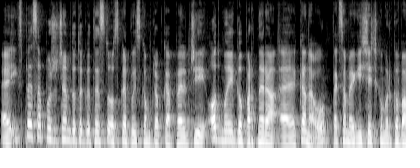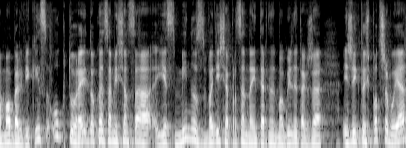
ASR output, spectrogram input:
XPS-a pożyczyłem do tego testu od sklepu iskom.pl, czyli od mojego partnera e, kanału, tak samo jak i sieć komórkowa Mobile Vikings, u której do końca miesiąca jest minus 20% na internet mobilny, także jeżeli ktoś potrzebuje,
